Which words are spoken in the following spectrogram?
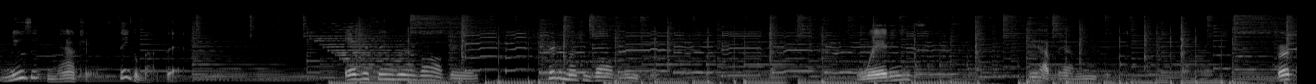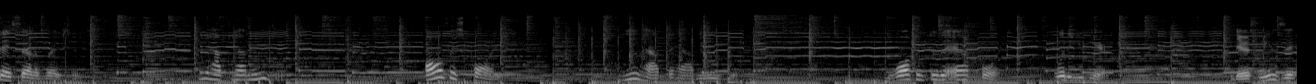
Music matter. Think about that. Everything we're involved in pretty much involves music. Weddings, you have to have music. Birthday celebrations, you have to have music. Office parties, you have to have music. Walking through the airport, what do you hear? There's music.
